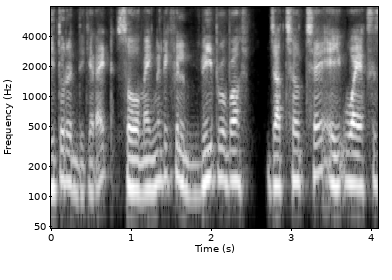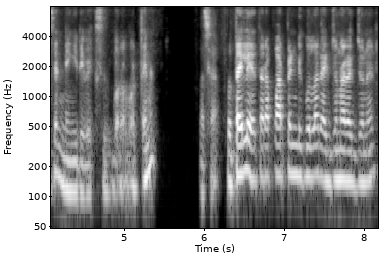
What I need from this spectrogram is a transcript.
ভিতরের দিকে right so magnetic field B প্রবাহ যাচ্ছে হচ্ছে এই ওয়াই অ্যাক্সিসের নেগেটিভ অ্যাক্সিস বরাবর, তাই না? আচ্ছা তো তাইলে তারা পারপেন্ডিকুলার একজন আর একজনের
